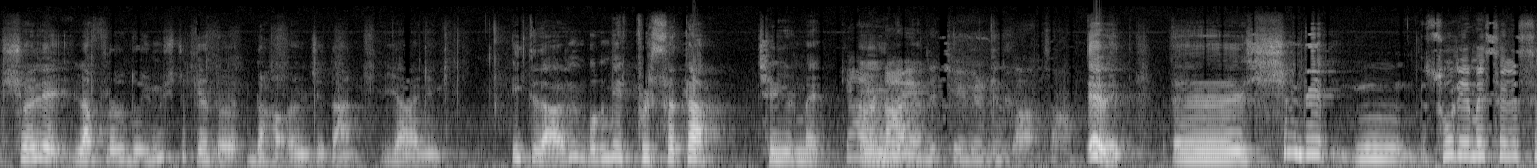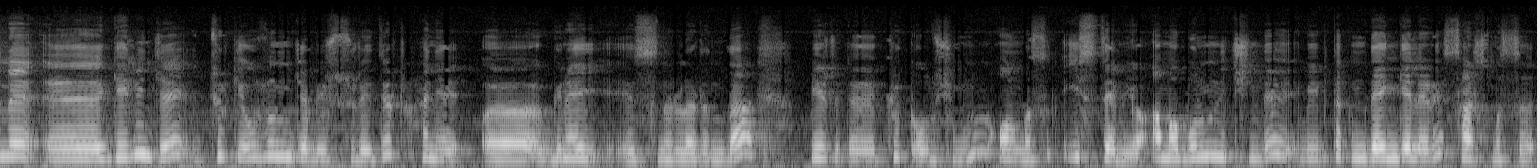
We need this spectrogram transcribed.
şöyle lafları duymuştuk ya da daha önceden yani iktidarın bunu bir fırsata çevirme daim de çevirdi zaten. Evet. e, şimdi Suriye meselesine e, gelince Türkiye uzunca bir süredir hani e, güney sınırlarında bir e, Kürt oluşumunun olmasını istemiyor. Ama bunun içinde bir, bir takım dengeleri sarsması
